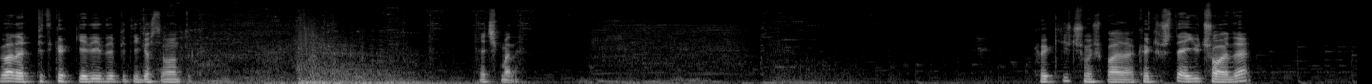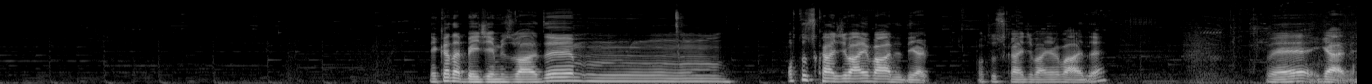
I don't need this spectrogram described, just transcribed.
Bu arada pit 47 idi piti göstermeyi unuttuk. Ne çıkmadı? Kırk üçmüş bu arada. 43 de E3 oydu. Ne kadar BC'miz vardı? Hmm, 30k civarı vardı diye. 30k civarı vardı. Ve geldi.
